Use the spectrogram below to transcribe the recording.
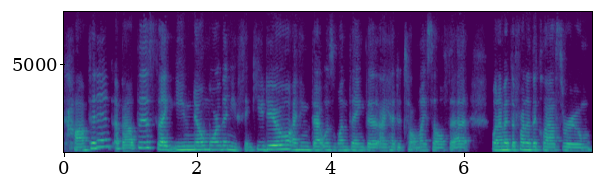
confident about this like you know more than you think you do i think that was one thing that i had to tell myself that when i'm at the front of the classroom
